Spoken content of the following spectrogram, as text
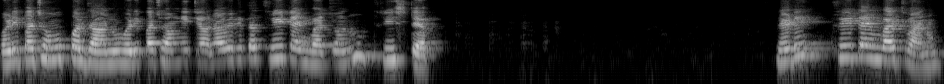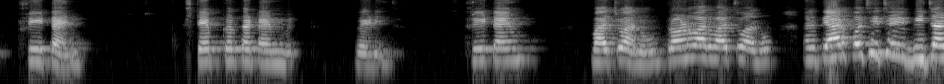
વળી પાછું આમ ઉપર જવાનું. વળી પાછું આમ નીચે આવી રીતે થ્રી ટાઈમ વાંચવાનું. Three step ready three time વાંચવાનું. થ્રી ટાઈમ સ્ટેપ કરતા ટાઈમ વેડી થ્રી ટાઈમ વાંચવાનું, ત્રણ વાર વાંચવાનું અને ત્યાર પછી છે એ બીજા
